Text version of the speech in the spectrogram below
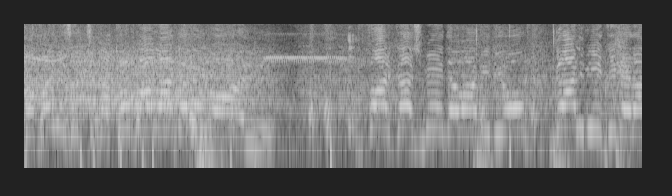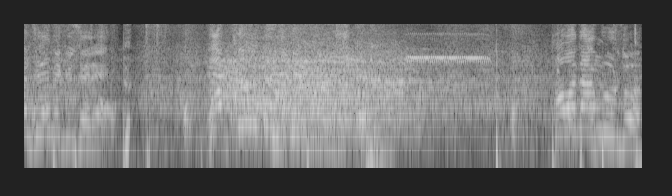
Kafayla şut çıkar. Top havada ve gol. Fark açmaya devam ediyor. Galibiyeti garantilemek üzere. Havadan vurdu.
